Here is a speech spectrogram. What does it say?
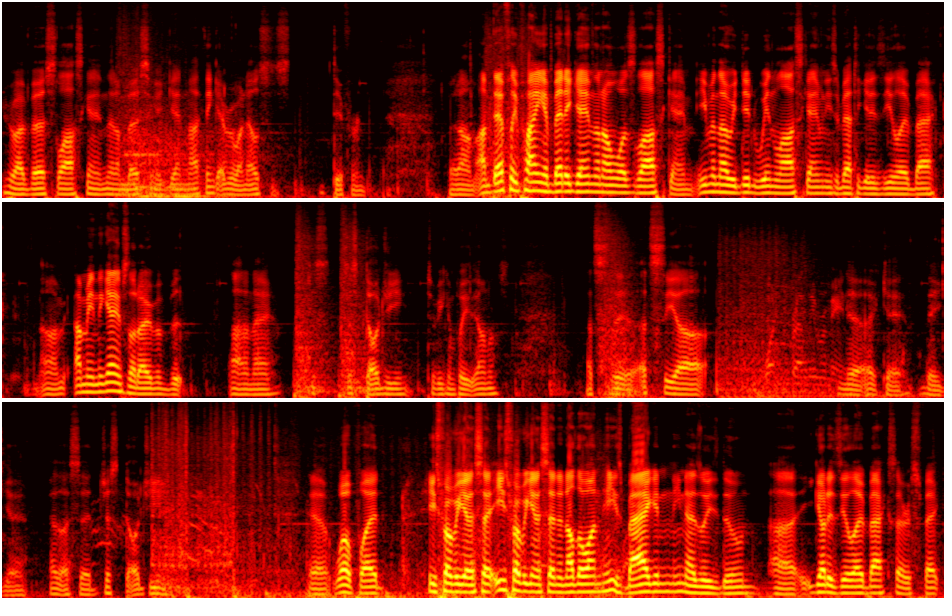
who I versed last game that I'm versing again. I think everyone else is different. But um, I'm definitely playing a better game than I was last game. Even though we did win last game and he's about to get his elo back. Um, I mean, the game's not over, but I don't know. Just just dodgy, to be completely honest. That's the, that's the, uh... One friendly remaining. Yeah, okay. There you go. As I said, just dodgy. Yeah, well played. He's probably gonna say he's probably gonna send another one. He's bagging. He knows what he's doing. Uh, he got his elo back, so respect.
